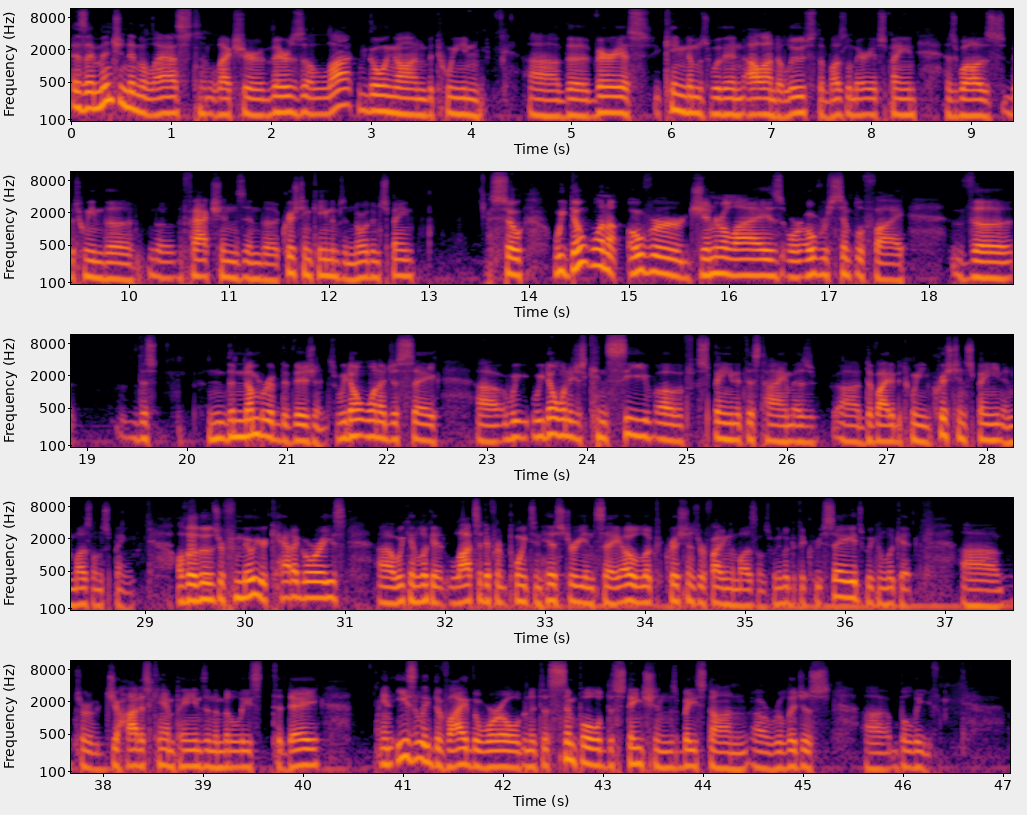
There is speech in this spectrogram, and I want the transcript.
As I mentioned in the last lecture, there's a lot going on between uh, the various kingdoms within Al-Andalus, the Muslim area of Spain, as well as between the, the, the factions in the Christian kingdoms in northern Spain. So we don't want to overgeneralize or oversimplify the this the number of divisions. We don't want to just say uh, we, we don't want to just conceive of Spain at this time as uh, divided between Christian Spain and Muslim Spain. Although those are familiar categories, uh, we can look at lots of different points in history and say, oh, look, the Christians were fighting the Muslims. We can look at the Crusades, we can look at uh, sort of jihadist campaigns in the Middle East today, and easily divide the world into simple distinctions based on uh, religious belief.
